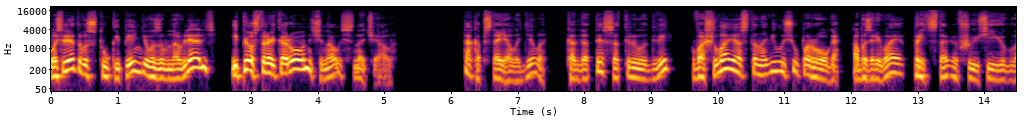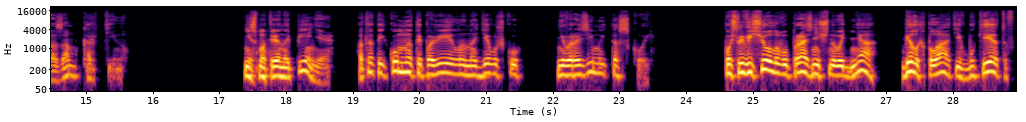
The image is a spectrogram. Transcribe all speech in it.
После этого стук и пенье возобновлялись, и пестрая корова начиналась сначала. Так обстояло дело, когда Тесс открыла дверь вошла и остановилась у порога, обозревая представившуюся ее глазам картину. Несмотря на пение, от этой комнаты повеяло на девушку невыразимой тоской. После веселого праздничного дня, белых платьев, букетов,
